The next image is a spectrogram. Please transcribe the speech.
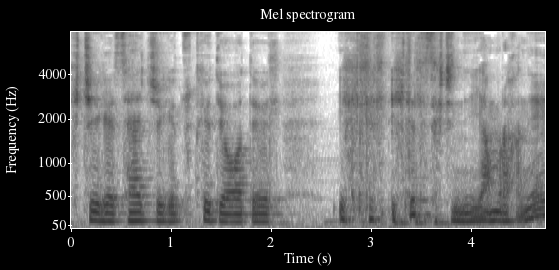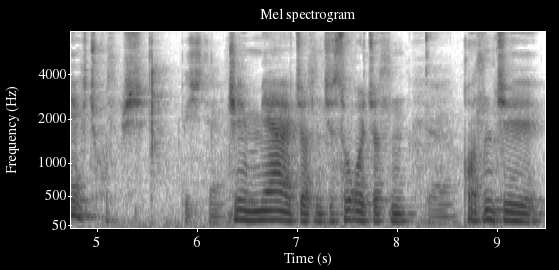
хичээгээд сайжраагээд зүтгээд яваад байвал эхлэл эхлэл хэсэг чинь ямар ахаа нэг чухал биш. Биш тийм. Чи мяаж болно, чи суугаж болно. Гол нь чи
